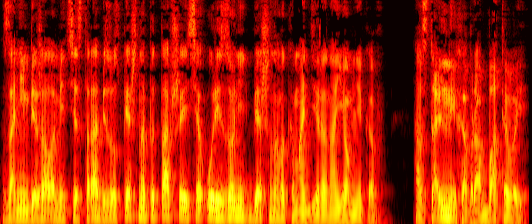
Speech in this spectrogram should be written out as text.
За ним бежала медсестра, безуспешно пытавшаяся урезонить бешеного командира наемников. «Остальных обрабатывай!»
